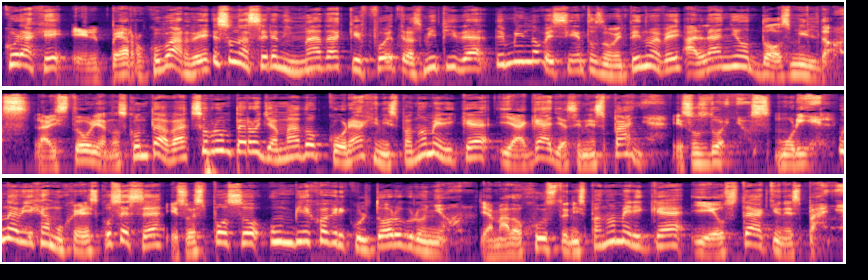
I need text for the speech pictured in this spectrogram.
Coraje, el perro cobarde, es una serie animada que fue transmitida de 1999 al año 2002. La historia nos contaba sobre un perro llamado Coraje en Hispanoamérica y Agallas en España. Esos dueños, Muriel, una vieja mujer escocesa, y su esposo, un viejo agricultor gruñón, llamado Justo en Hispanoamérica y Eustaquio en España.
